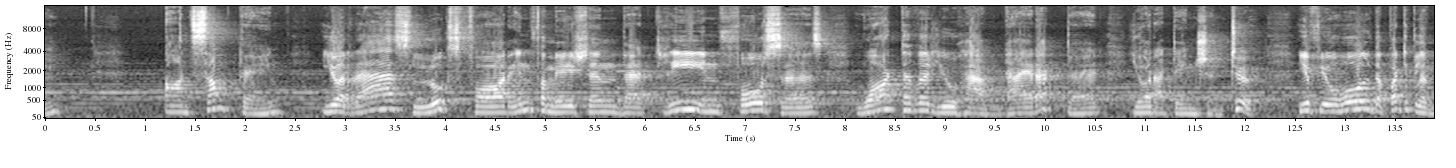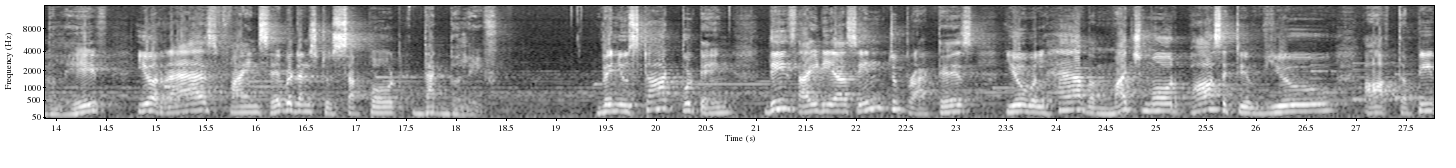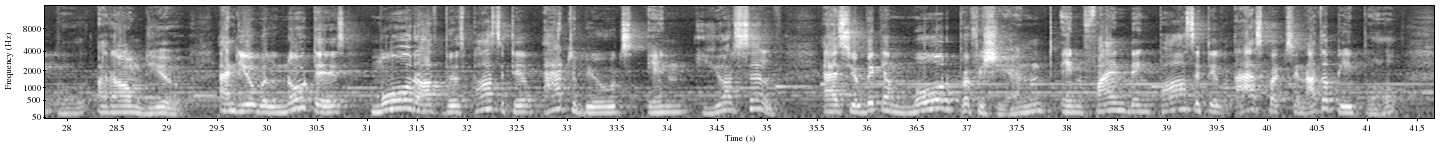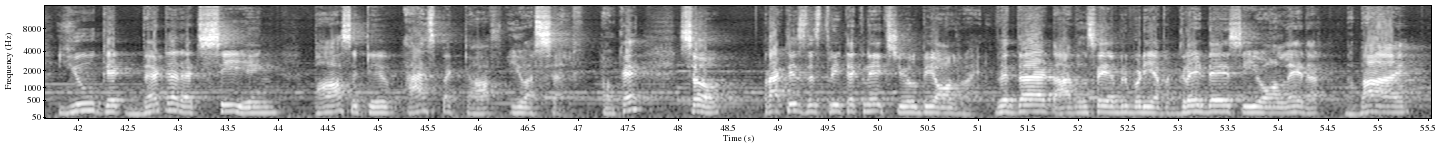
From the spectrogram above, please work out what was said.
on something, your RAS looks for information that reinforces whatever you have directed your attention to. If you hold a particular belief, your RAS finds evidence to support that belief. When you start putting these ideas into practice, you will have a much more positive view of the people around you and you will notice more of these positive attributes in yourself. As you become more proficient in finding positive aspects in other people, you get better at seeing positive aspect of yourself okay? So practice these three techniques you will be all right. With that i will say everybody have a great day see you all later. Bye bye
